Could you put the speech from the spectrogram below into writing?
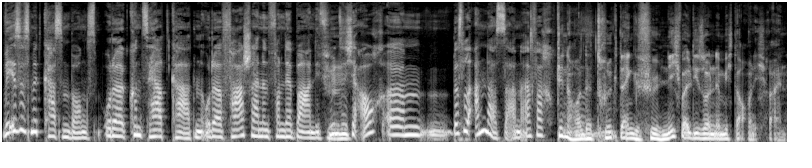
Wie ist es mit Kassenbons oder Konzertkarten oder Fahrscheinen von der Bahn? Die fühlen mhm. sich ja auch ähm, ein bisschen anders an. Einfach. Genau, und da trügt dein Gefühl nicht, weil die sollen nämlich da auch nicht rein.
